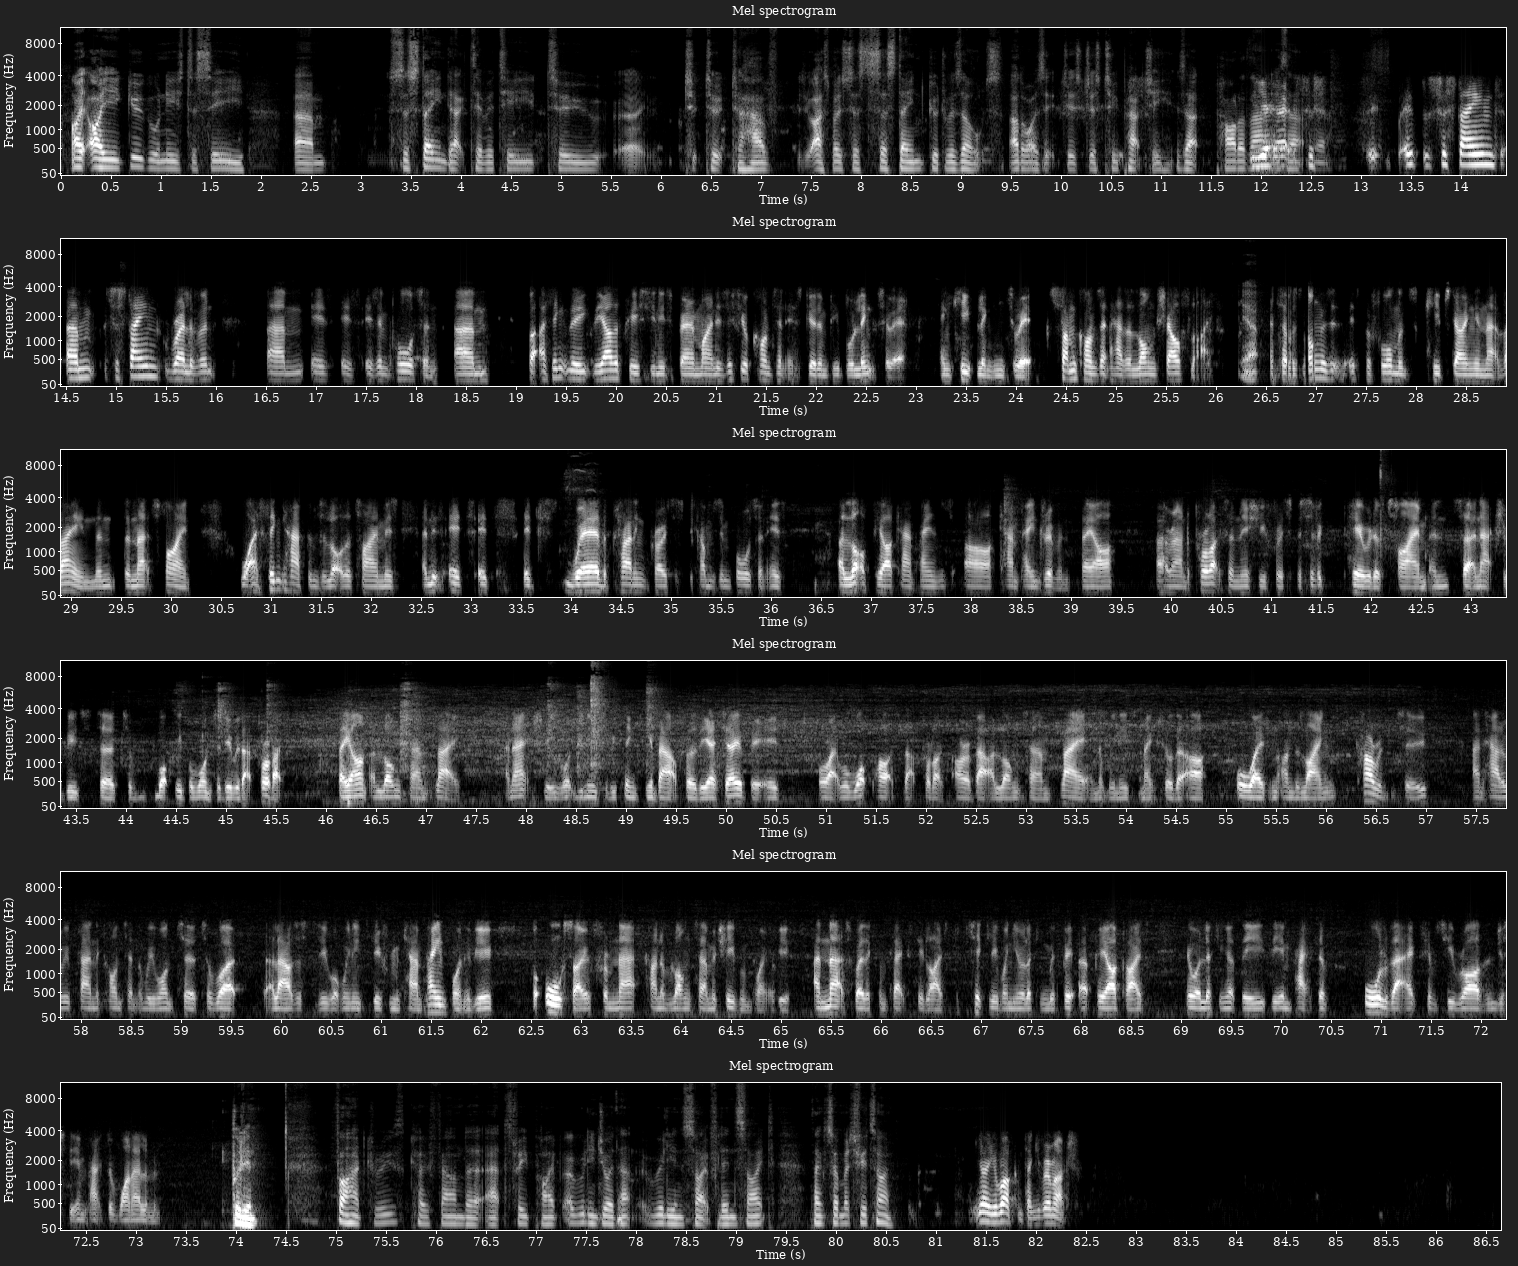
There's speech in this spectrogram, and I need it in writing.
I.e., Google needs to see um, sustained activity to, uh, to to to have, I suppose, to sustain good results. Otherwise, it's just, just too patchy. Is that part of that? Yeah, that, yeah. It, it, sustained, um, sustained, relevant um, is, is is important. Um, but I think the, the other piece you need to bear in mind is if your content is good and people link to it and keep linking to it, some content has a long shelf life. Yeah. And so as long as its performance keeps going in that vein, then then that's fine. What I think happens a lot of the time is, and it's it's it's it's where the planning process becomes important. Is a lot of PR campaigns are campaign driven. They are around a product and an issue for a specific period of time and certain attributes to, to what people want to do with that product. They aren't a long term play. And actually, what you need to be thinking about for the SEO bit is, all right, well, what parts of that product are about a long term play and that we need to make sure that are always an underlying current to, and how do we plan the content that we want to, to work that allows us to do what we need to do from a campaign point of view, but also from that kind of long term achievement point of view. And that's where the complexity lies, particularly when you're looking with PR uh, clients who are looking at the, the impact of all of that activity rather than just the impact of one element. Brilliant. Farhad Karouz, co-founder at 3Pipe. I really enjoyed that. Really insightful insight. Thanks so much for your time. Yeah, you're welcome. Thank you very much.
